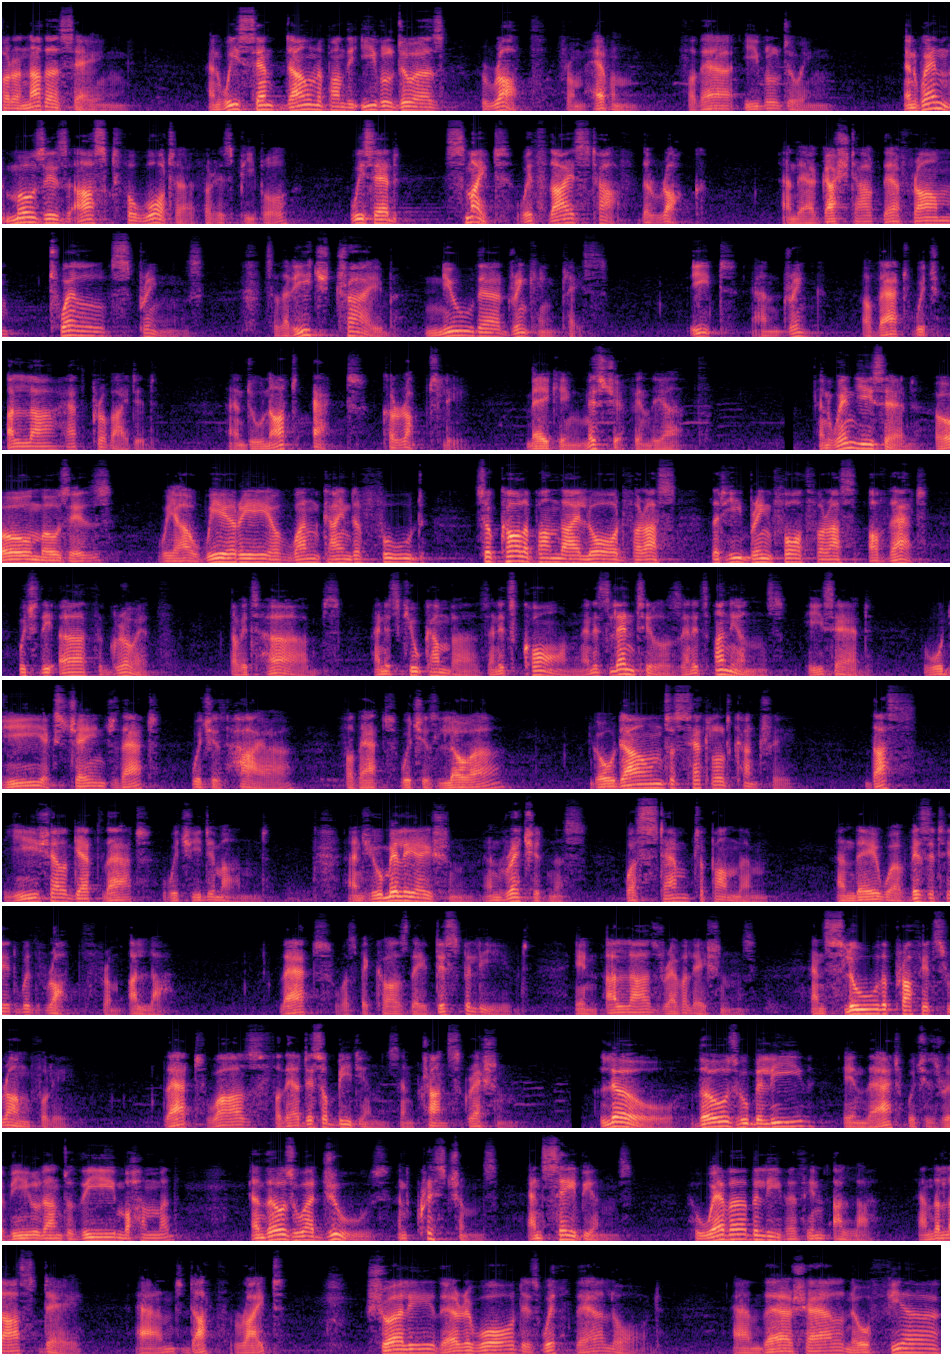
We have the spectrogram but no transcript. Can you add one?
for other سیگ we sent down upon doers Ram he And when Moses asked for water for his people, we said, Smite with thy staff the rock, and there gushed out therefrom 12 springs, so that each tribe knew their drinking place. Eat and drink of that which Allah hath provided, and do not act corruptly, making mischief in the earth. When ye said we are were for this lower go down this disbelieved انشن wrongfully those for this and transgress last day lord there shall no fear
